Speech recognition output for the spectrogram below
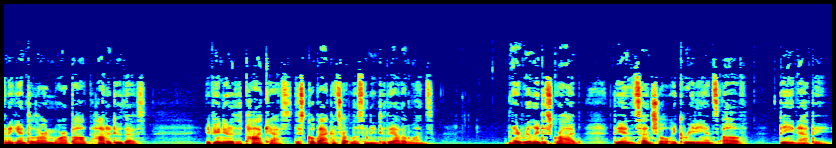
And again, to learn more about how to do this, if you're new to this podcast, just go back and start listening to the other ones. They really describe the essential ingredients of being happy.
